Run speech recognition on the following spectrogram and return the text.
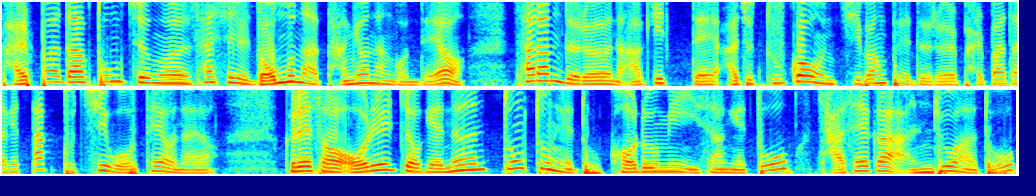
발바닥 통증은 사실 너무나 당연한 건데요. 사람들은 아기 때 아주 두꺼운 지방 패드를 발바닥에 딱 붙이고 태어나요. 그래서 어릴 적에는 뚱뚱해도 걸음이 이상해도 자세가 안 좋아도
